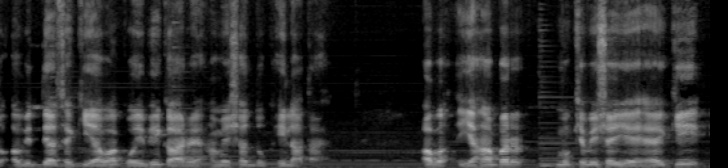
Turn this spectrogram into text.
तो अविद्या से किया हुआ कोई भी कार्य हमेशा दुख ही लाता है। अब यहाँ पर मुख्य विषय ये है कि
